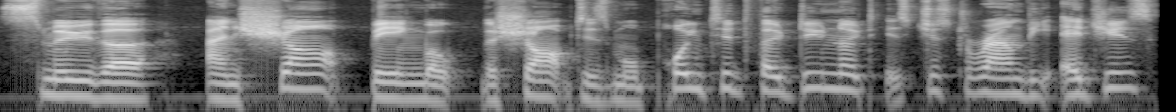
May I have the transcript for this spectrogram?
smoother, and sharp being, well, the sharp is more pointed, though do note it's just around the edges,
